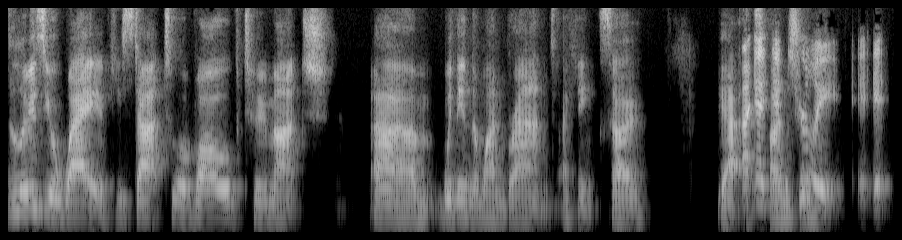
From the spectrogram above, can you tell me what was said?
lose your way if you start to evolve too much um, within the one brand i think. So yeah it's it, it truly it,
